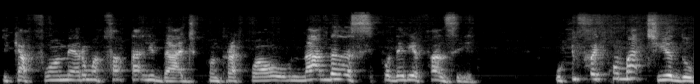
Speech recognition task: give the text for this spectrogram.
de que a fome era uma fatalidade contra a qual nada se poderia fazer o que foi combatido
